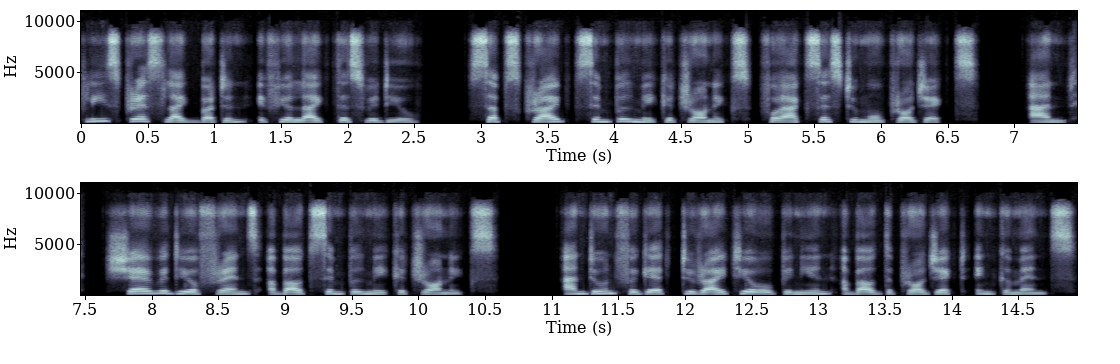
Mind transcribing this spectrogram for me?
Please press like button if you like this video. Subscribe Simple Mechatronics for access to more projects. And share with your friends about Simple Mechatronics. And don't forget to write your opinion about the project in comments.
